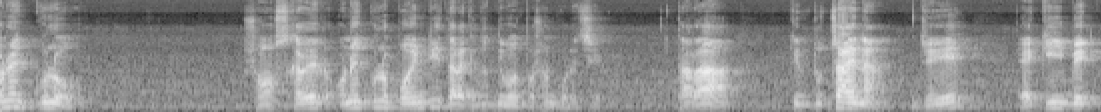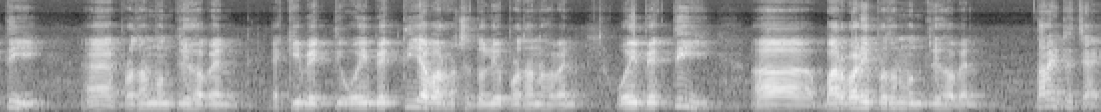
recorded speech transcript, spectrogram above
অনেকগুলো সংস্কারের অনেকগুলো পয়েন্টই তারা কিন্তু দ্বিমত পোষণ করেছে। তারা কিন্তু চায় না যে একই ব্যক্তি প্রধানমন্ত্রী হবেন, একই ব্যক্তি, ওই ব্যক্তি আবার হচ্ছে দলীয় প্রধান হবেন, ওই ব্যক্তি বারবারই প্রধানমন্ত্রী হবেন। তারা এটা চায়।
